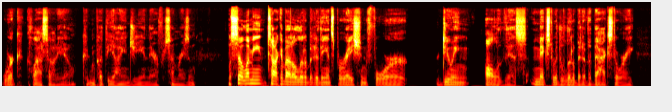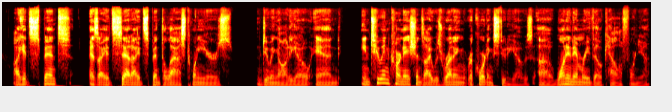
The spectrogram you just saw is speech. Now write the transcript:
work class audio. Couldn't put the ing in there for some reason. So let me talk about a little bit of the inspiration for doing all of this, mixed with a little bit of a backstory. I had spent, as I had said, I had spent the last 20 years doing audio. And in two incarnations, I was running recording studios, uh, one in Emeryville, California,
